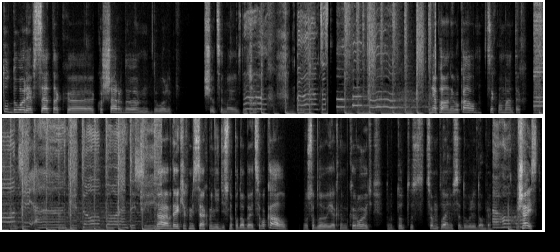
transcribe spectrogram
тут доволі все так е, кошерно, доволі. Що це має означати? Непоганий вокал в цих моментах. Да, в деяких місцях мені дійсно подобається вокал, особливо як ним керують. Тобто тут в цьому плані все доволі добре. Жесть!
